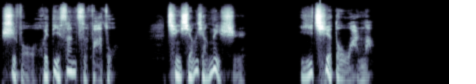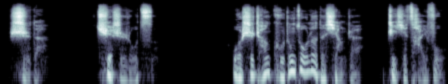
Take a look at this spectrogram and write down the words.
是否会第三次发作？”请想想那时，一切都完了。是的，确实如此。我时常苦中作乐的想着，这些财富，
